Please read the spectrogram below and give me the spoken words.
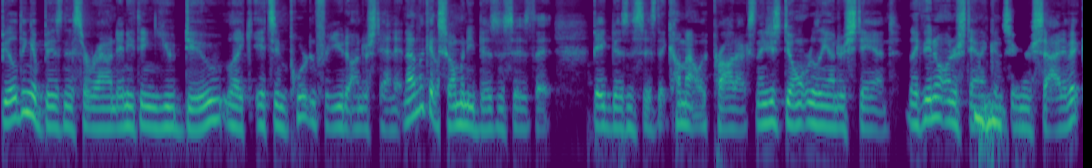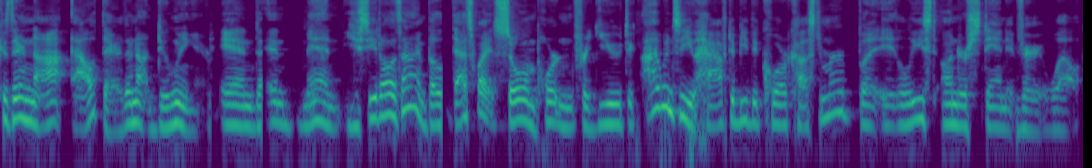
building a business around anything you do, like it's important for you to understand it. And I look at so many businesses that big businesses that come out with products and they just don't really understand. Like they don't understand mm-hmm. the consumer side of it because they're not out there. They're not doing it. And and man, you see it all the time. But that's why it's so important for you to I wouldn't say you have to be the core customer, but at least understand it very well.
